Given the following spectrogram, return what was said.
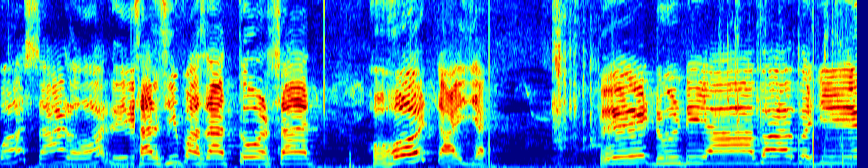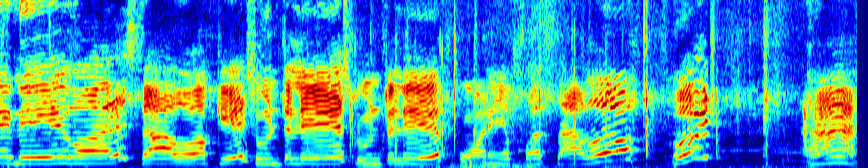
પસાળો રે. સાલસી પાસા તોડ વરસાદ હો હો આઈ જા. હે ઢુંડિયા બાપજી મેવર સાવો. કે સુંટલે સુંટલે પાણી પસાળો. હોટ હા.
